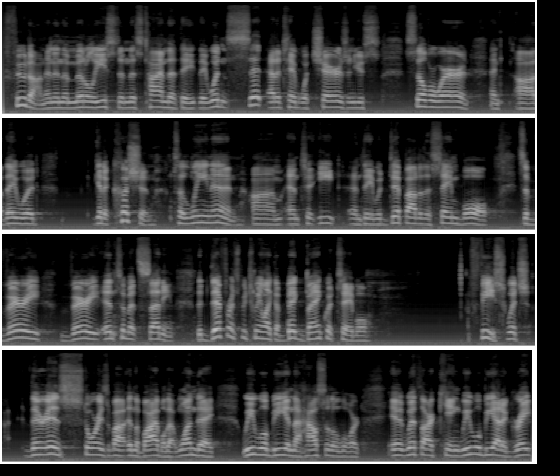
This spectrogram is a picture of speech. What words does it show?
food on. And in the Middle East, in this time, that they, they wouldn't sit at a table with chairs and use silverware, and, and uh, they would get a cushion to lean in um, and to eat, and they would dip out of the same bowl. It's a very, very intimate setting. The difference between like a big banquet table feast, which there is stories about in the Bible that one day we will be in the house of the Lord eh, with our King. We will be at a great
